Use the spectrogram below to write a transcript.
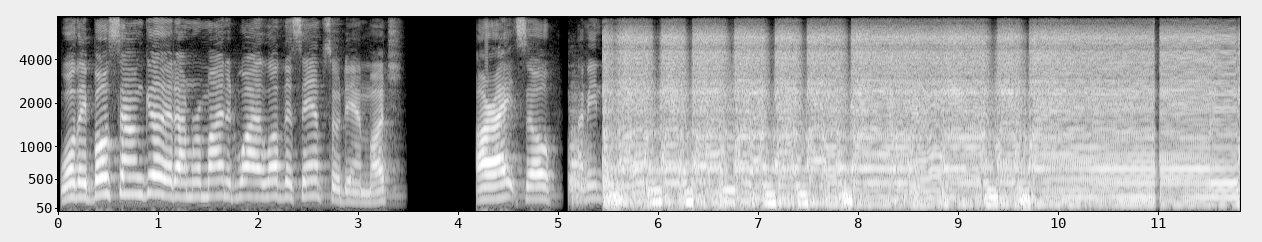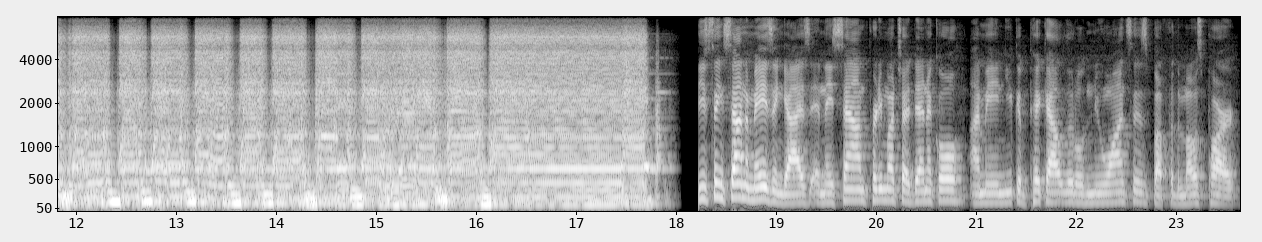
Well, they both sound good. I'm reminded why I love this amp so damn much. All right, so, I mean... These things sound amazing, guys, and they sound pretty much identical. I mean, you could pick out little nuances, but for the most part,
